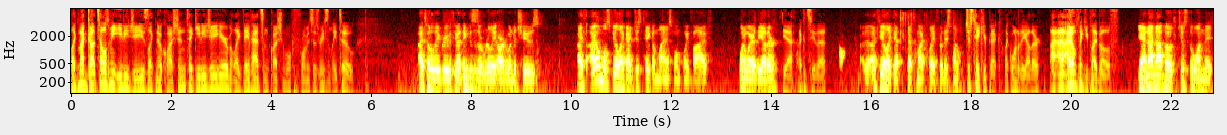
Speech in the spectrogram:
Like my gut tells me EDG is like no question take EDG here, but like they've had some questionable performances recently too. I totally agree with you. I think this is a really hard one to choose. I I almost feel like I'd just take a minus one point five, one way or the other. Yeah, I could see that. I feel like that's that's my play for this one. Just take your pick, like one or the other. I I, I don't think you play both. Yeah, not not both, just the one that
